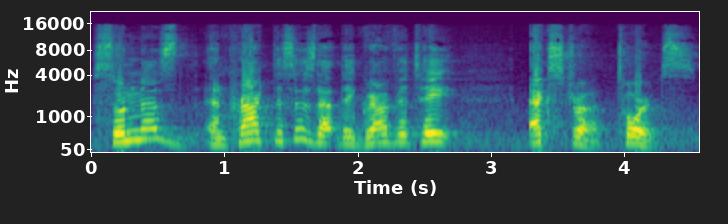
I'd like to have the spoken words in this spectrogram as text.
sunnahs and practices that they gravitate extra towards.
